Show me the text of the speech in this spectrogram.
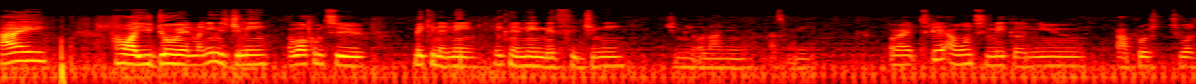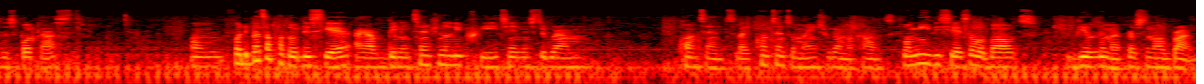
Hi, how are you doing? My name is Jimmy, and welcome to Making a Name. Making a Name with Jimmy, Jimmy Olanihun. That's my name. Alright, today I want to make a new approach towards this podcast. Um, for the better part of this year, I have been intentionally creating Instagram content, like content on my Instagram account. For me, this year it's all about building my personal brand,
